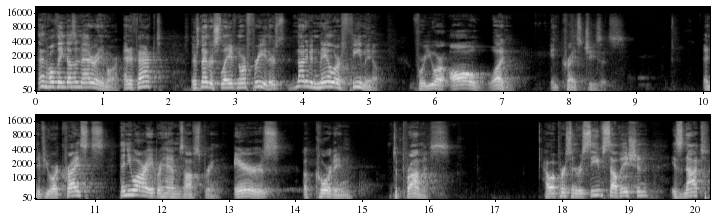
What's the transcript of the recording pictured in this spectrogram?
That whole thing doesn't matter anymore. And in fact, there's neither slave nor free. There's not even male or female, for you are all one in Christ Jesus. And if you are Christ's, then you are Abraham's offspring, heirs according to promise. How a person receives salvation is not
